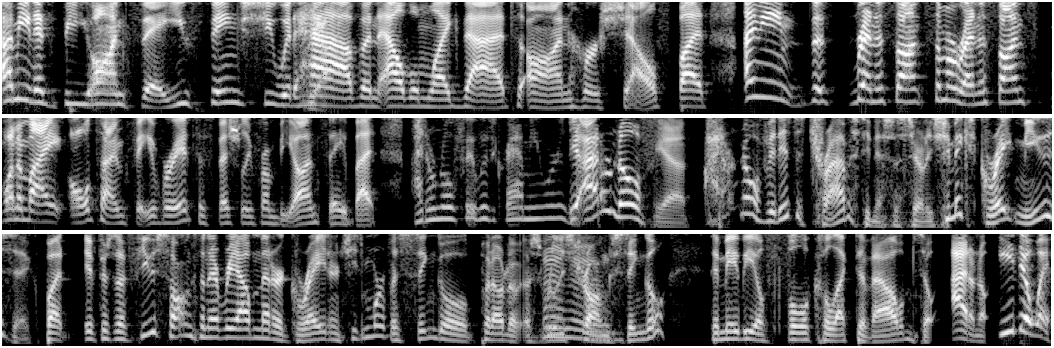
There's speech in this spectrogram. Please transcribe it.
I mean, it's Beyonce. You think she would have an album like that on her shelf, but I mean, the Renaissance, Summer Renaissance, one of my all-time favorites, especially from Beyonce. But I don't know if it was Grammy worthy. Yeah, I don't know if Yeah. I don't know if it is a travesty necessarily. She makes great music, but if there's a few songs on every album that are great, and she's more of a single, put out a, a really Mm-hmm. strong single, then maybe a full collective album. So I don't know. Either way,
